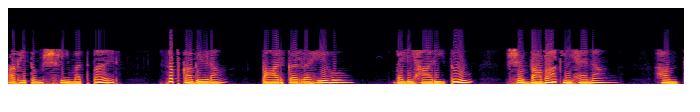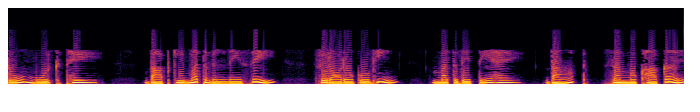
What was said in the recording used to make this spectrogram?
अभी तुम श्रीमत पर सबका बेड़ा पार कर रहे हो। बलिहारी तो शिव बाबा की है ना? हम तो मूर्ख थे। बाप की मत मिलने से फिर औरों को भी मत देते हैं। बाप सम्मुख आकर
